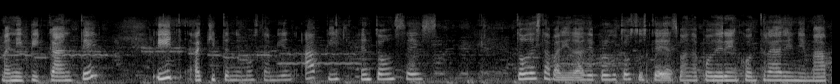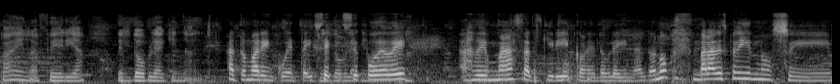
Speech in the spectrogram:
maní picante, y aquí tenemos también api, entonces toda esta variedad de productos ustedes van a poder encontrar en EMAPA, en la feria del doble aguinaldo. A tomar en cuenta, y se, se puede además adquirir con el doble aguinaldo, ¿no? Para despedirnos, eh,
